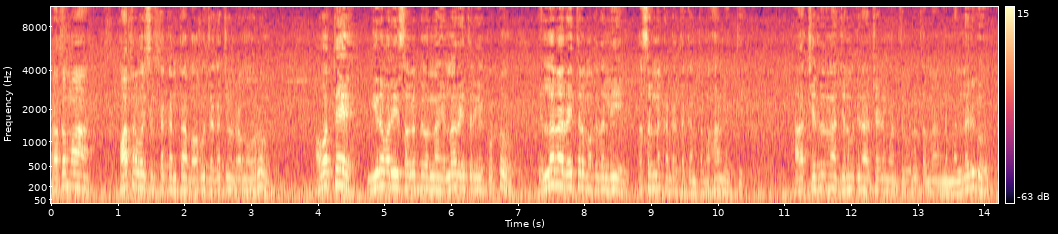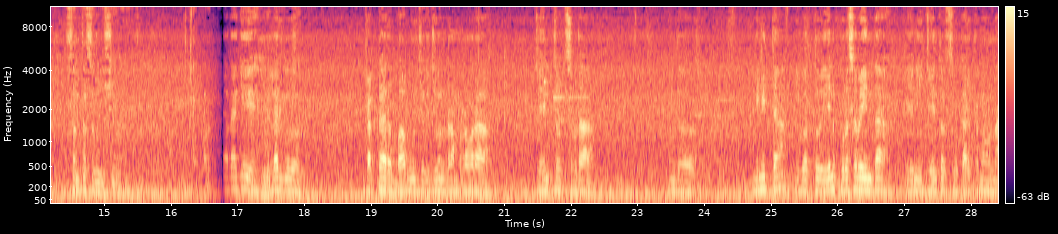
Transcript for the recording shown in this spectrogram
ಪ್ರಥಮ ಪಾತ್ರ ವಹಿಸಿರ್ತಕ್ಕಂಥ ಬಾಬು ಜಗಜ್ಜೀವನರಾಮ್ ಅವರು, ಅವತ್ತೇ ನೀರಾವರಿ ಸೌಲಭ್ಯವನ್ನು ಎಲ್ಲ ರೈತರಿಗೆ ಕೊಟ್ಟು ಎಲ್ಲರ ರೈತರ ಮತದಲ್ಲಿ ಹಸರನ್ನು ಕಂಡಿರ್ತಕ್ಕಂಥ ಮಹಾನ್ ವ್ಯಕ್ತಿ. ಆ ಚೇತನ ಜನ್ಮದಿನ ಆಚರಣೆ ಮಾಡ್ತಿರುವುದು ತಮ್ಮ ನಮ್ಮೆಲ್ಲರಿಗೂ ಸಂತಸದ ವಿಷಯವಾಗಿದೆ. ಹಾಗಾಗಿ ಎಲ್ಲರಿಗೂ ಡಾಕ್ಟರ್ ಬಾಬು ಜಗಜೀವನ್ ರಾಮ್ರವರ ಜಯಂತ್ಯೋತ್ಸವದ ಒಂದು ನಿಮಿತ್ತ ಇವತ್ತು ಏನು ಪುರಸಭೆಯಿಂದ ಏನು ಈ ಜಯಂತ್ಯೋತ್ಸವ ಕಾರ್ಯಕ್ರಮವನ್ನು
